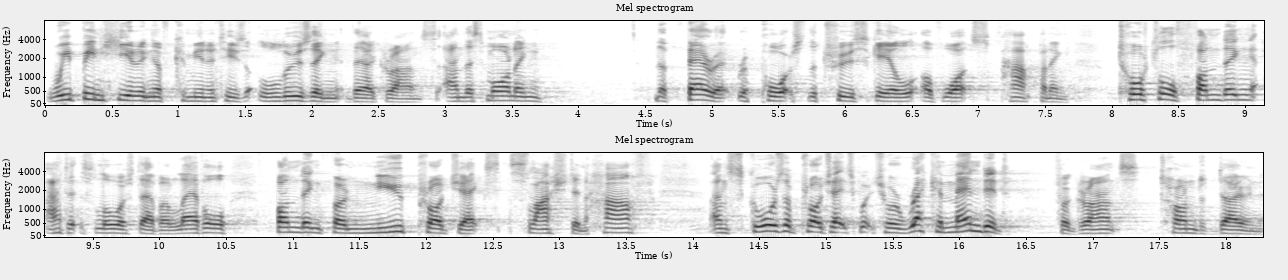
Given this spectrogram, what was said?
We've been hearing of communities losing their grants, and this morning The ferret reports the true scale of what's happening. Total funding at its lowest ever level, funding for new projects slashed in half, and scores of projects which were recommended for grants turned down.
